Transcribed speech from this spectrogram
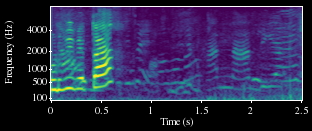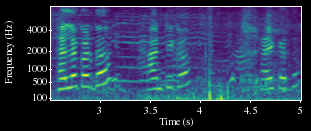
উড়বি বেটা? হ্যালো কর দাও আন্টি কো হাই কর দাও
